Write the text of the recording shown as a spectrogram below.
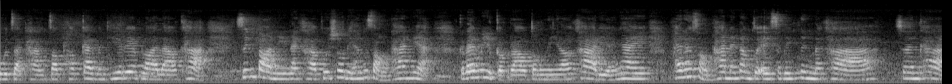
2 จากทาง Job Top กันเป็นที่เรียบร้อยแล้วค่ะ ซึ่งตอนนี้นะคะผู้โชคดีทั้งสองท่านเนี่ย ก็ได้มาอยู่กับเราตรงนี้แล้วค่ะ เดี๋ยวยังไงให้ทั้งสองท่านแนะนำตัวเองสักนิดนึงนะคะ เชิญค่ะ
